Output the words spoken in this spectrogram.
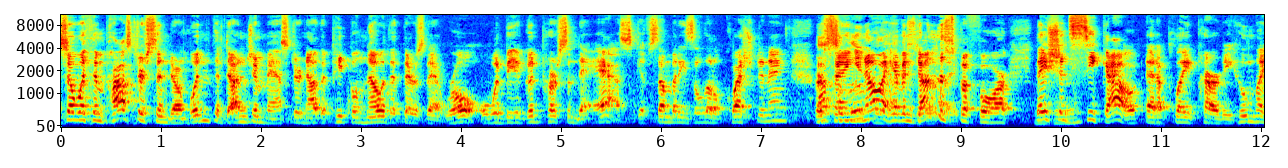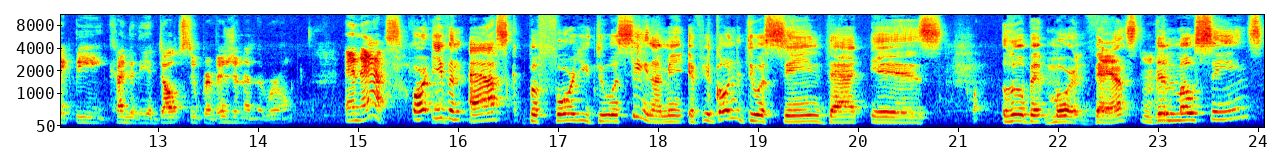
So with imposter syndrome, wouldn't the dungeon master, now that people know that there's that role, would be a good person to ask if somebody's a little questioning or saying, you know, I haven't done this before. They mm-hmm. should seek out at a play party who might be kind of the adult supervision in the room and ask. Or even ask before you do a scene. I mean, if you're going to do a scene that is a little bit more advanced Mm-hmm. than most scenes,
